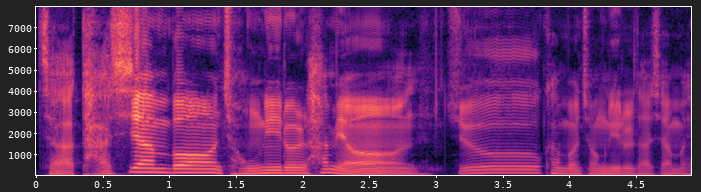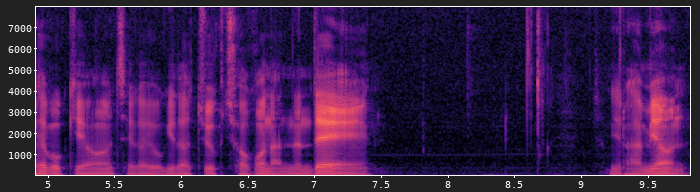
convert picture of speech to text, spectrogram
자, 다시 한번 정리를 하면 쭉 한번 정리를 다시 한번 해볼게요. 제가 여기다 쭉 적어 놨는데 정리를 하면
